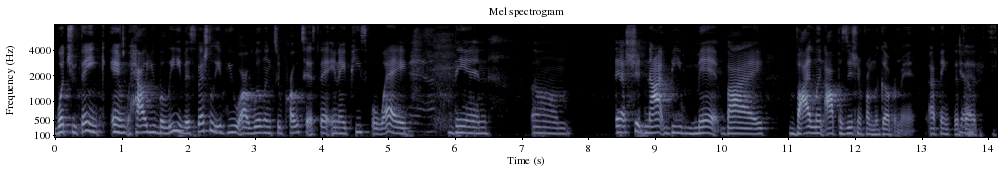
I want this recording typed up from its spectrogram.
what you think and how you believe, especially if you are willing to protest that in a peaceful way yeah. then um, that should not be met by violent opposition from the government. I think that Yeah. that's.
